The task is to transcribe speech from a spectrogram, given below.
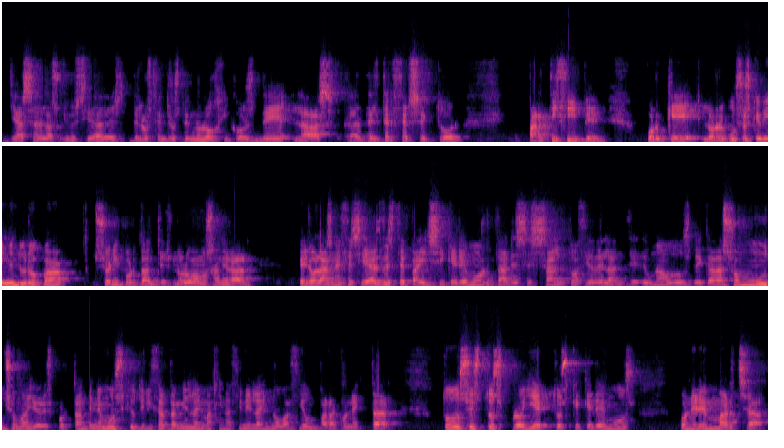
ya sea de las universidades, de los centros tecnológicos, de las, eh, del tercer sector, participen. Porque los recursos que vienen de Europa son importantes, no lo vamos a negar, pero las necesidades de este país, si queremos dar ese salto hacia adelante de una o dos décadas, son mucho mayores. Por tanto, tenemos que utilizar también la imaginación y la innovación para conectar todos estos proyectos que queremos poner en marcha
